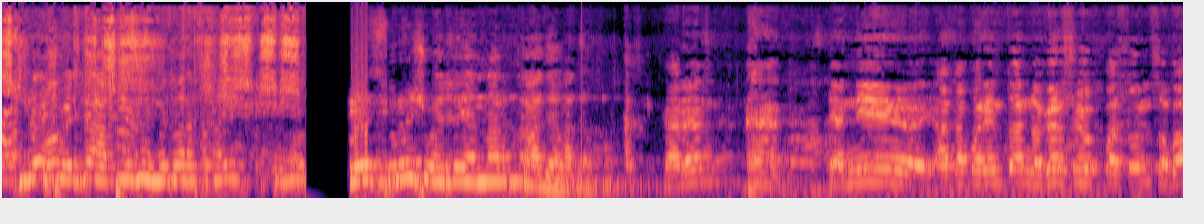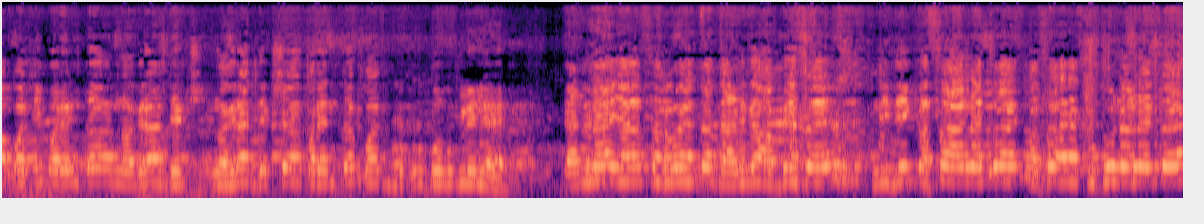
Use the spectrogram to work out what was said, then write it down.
सुरेश वैद्य आपले जे उमेदवार आहेत, हे सुरेश वैद्य यांना का द्यावं? कारण त्यांनी आतापर्यंत नगरसेवकपासून सभापती पर्यंत नगराध्यक्ष नगराध्यक्षापर्यंत पद उपभोगलेले आहे. त्यांना या सर्व याचा दांडगा अभ्यास आहे. निधी कसा आणायचा कसा कुठून आणायचा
